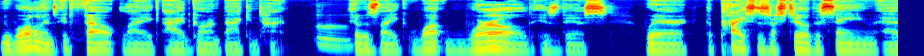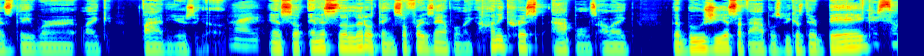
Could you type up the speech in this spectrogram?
New Orleans. It felt like I had gone back in time. Mm. It was like, what world is this where the prices are still the same as they were like five years ago? Right. And so, and it's the little things. So, for example, like Honeycrisp apples are like the bougiest of apples because they're big They're so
